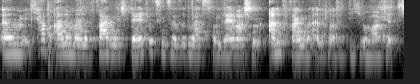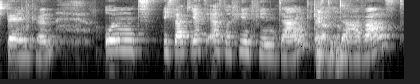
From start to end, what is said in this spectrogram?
ähm, ich habe alle meine Fragen gestellt, beziehungsweise du hast von selber schon alle Fragen beantwortet, die ich überhaupt hätte stellen können. Und ich sage jetzt erstmal vielen, vielen Dank, dass Gerne. du da warst.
